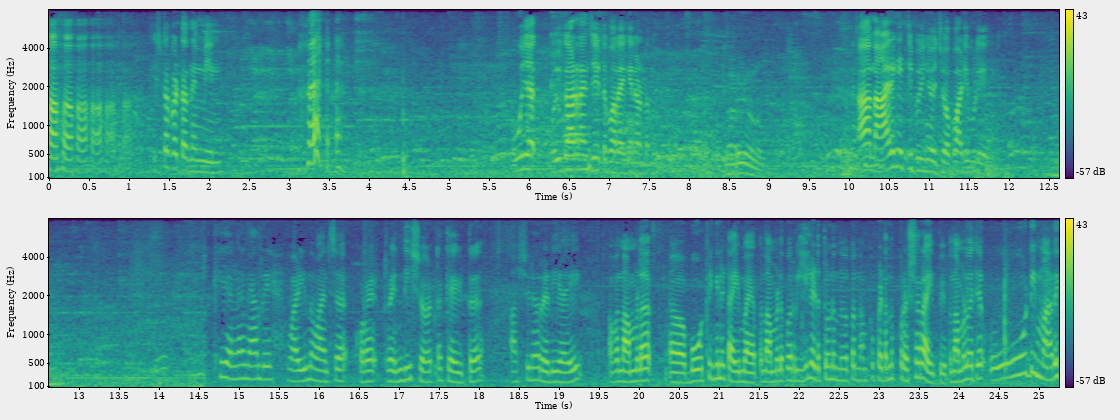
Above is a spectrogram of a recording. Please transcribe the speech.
ഹാ ഹാ ഹാ ഹാ ഹാ ഇഷ്ടപ്പെട്ടോ നെമ്മീൻ? പൂജ ഉദ്ഘാടനം ചെയ്തിട്ട് പറയാം എങ്ങനെയുണ്ടെന്ന്. ആ നാരങ്ങ എത്തി പിഴിഞ്ഞു വെച്ചു അപ്പോൾ അടിപൊളിയായിരിക്കും. ഓക്കെ അങ്ങനെ ഞാൻ വഴിയിൽ നിന്ന് വാങ്ങിച്ച കുറേ ട്രെൻഡി ഷർട്ടൊക്കെ ആയിട്ട് അശ്വിന് റെഡിയായി അപ്പോൾ നമ്മൾ ബോട്ടിങ്ങിന് ടൈമായി അപ്പോൾ നമ്മളിപ്പോൾ റീൽ എടുത്തുകൊണ്ട് നിന്നപ്പോൾ നമുക്ക് പെട്ടെന്ന് പ്രഷറായിപ്പോയി അപ്പോൾ നമ്മൾ മറ്റേ ഓടി മറി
